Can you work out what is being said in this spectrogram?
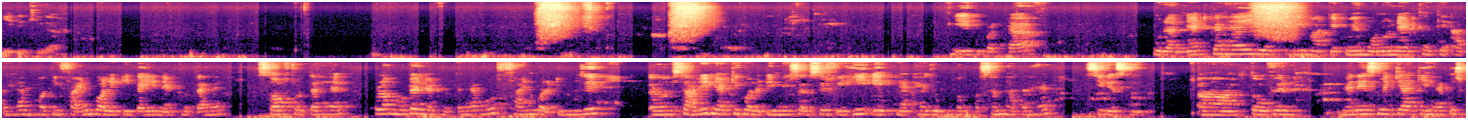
ये देखिएगा। ये दुपट्टा। पूरा नेट का है ये एक्चुअली मार्केट में मोनो नेट करके आता है। बहुत ही फाइन क्वालिटी का ये नेट होता है। सॉफ्ट होता है थोड़ा मोटा नेट होता है बहुत फाइन क्वालिटी मुझे आ, सारी नेट की क्वालिटी में सर सिर्फ़ यही एक नेट है जो बहुत पसंद आता है सीरियसली तो फिर मैंने इसमें क्या किया है कुछ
